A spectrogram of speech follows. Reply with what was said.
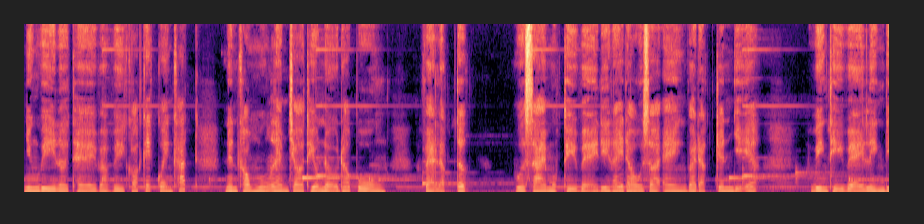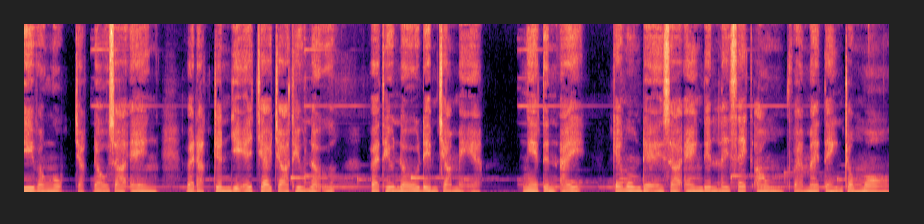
nhưng vì lời thề và vì có các quan khách nên không muốn làm cho thiếu nữ đó buồn và lập tức vua sai một thị vệ đi lấy đầu do an và đặt trên dĩa viên thị vệ liền đi vào ngục, chặt đầu do an và đặt trên dĩa trao cho thiếu nữ. Và thiếu nữ đem cho mẹ. Nghe tin ấy, các môn đệ do an đến lấy xác ông và mai táng trong mồ.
